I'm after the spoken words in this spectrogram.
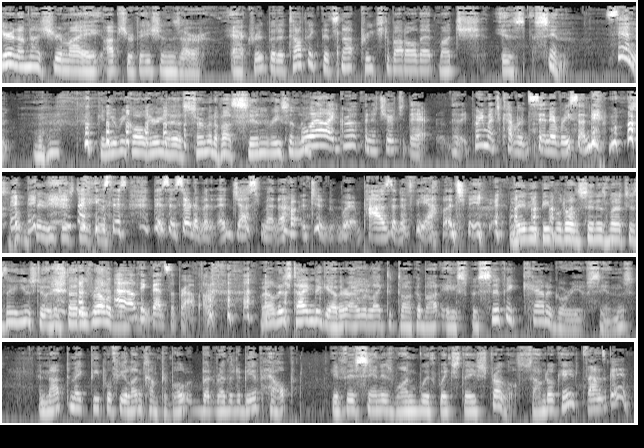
Karen, I'm not sure my observations are accurate, but a topic that's not preached about all that much is sin. Sin. Mm-hmm. Can you recall hearing a sermon about sin recently? Well, I grew up in a church that that pretty much covered sin every Sunday morning. maybe just I as think this, this is sort of an adjustment to positive theology. Maybe people don't sin as much as they used to, and it's not as relevant. I don't think that's the problem. Well, this time together, I would like to talk about a specific category of sins, and not to make people feel uncomfortable, but rather to be of help if this sin is one with which they struggle. Sound okay? Sounds good.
